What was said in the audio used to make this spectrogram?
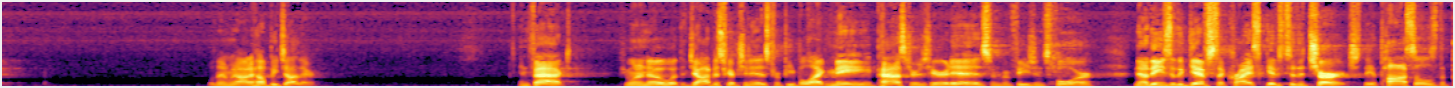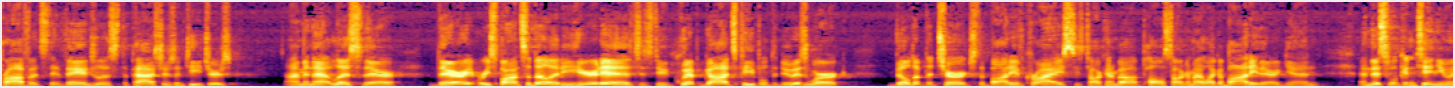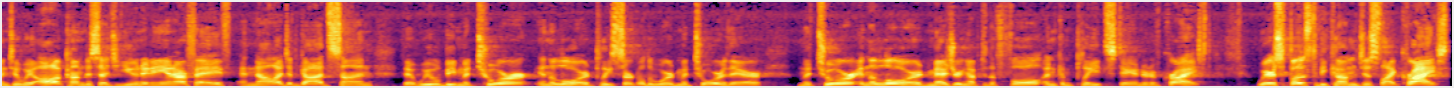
Well, then we ought to help each other. In fact, if you want to know what the job description is for people like me, pastors, here it is from Ephesians 4. Now, these are the gifts that Christ gives to the church the apostles, the prophets, the evangelists, the pastors, and teachers. I'm in that list there. Their responsibility, here it is, is to equip God's people to do his work, build up the church, the body of Christ. He's talking about, Paul's talking about like a body there again and this will continue until we all come to such unity in our faith and knowledge of God's Son that we will be mature in the Lord. Please circle the word mature there. Mature in the Lord, measuring up to the full and complete standard of Christ. We're supposed to become just like Christ.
